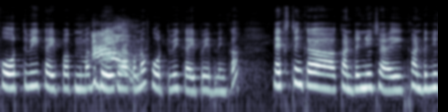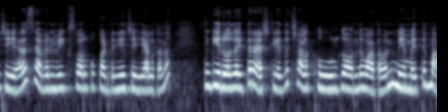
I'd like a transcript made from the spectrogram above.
ఫోర్త్ వీక్ అయిపోతుంది. మరి బ్రేక్ రాకుండా ఫోర్త్ వీక్ అయిపోయింది ఇంకా. నెక్స్ట్ ఇంకా కంటిన్యూ చేయి కంటిన్యూ చేయాలి. సెవెన్ వీక్స్ వరకు కంటిన్యూ చేయాలి కదా. ఇంక ఈరోజు అయితే రెస్ట్ లేదు. చాలా కూల్గా ఉంది వాతావరణం. మేమైతే మా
